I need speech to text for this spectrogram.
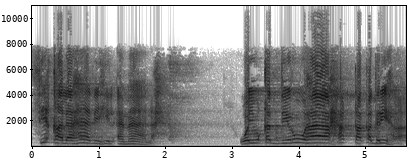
ثقل هذه الأمانة. ويقدروها حق قدرها.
